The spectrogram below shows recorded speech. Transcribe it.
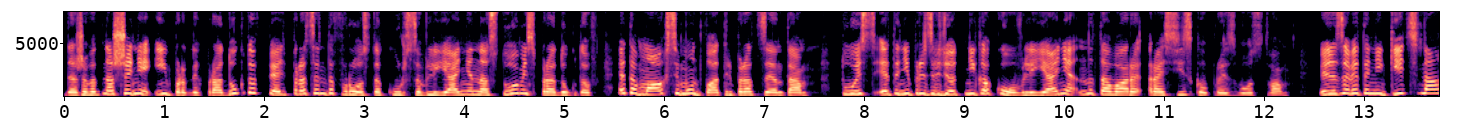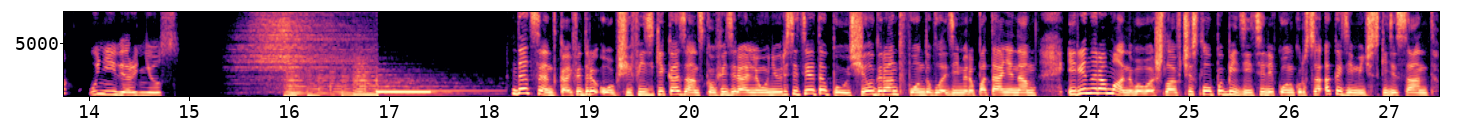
Даже в отношении импортных продуктов 5% роста курса влияния на стоимость продуктов – это максимум 2-3%. То есть это не произведет никакого влияния на товары российского производства. Елизавета Никитина, Универньюз. Доцент кафедры общей физики Казанского федерального университета получил грант фонда Владимира Потанина. Ирина Романова вошла в число победителей конкурса «Академический десант».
